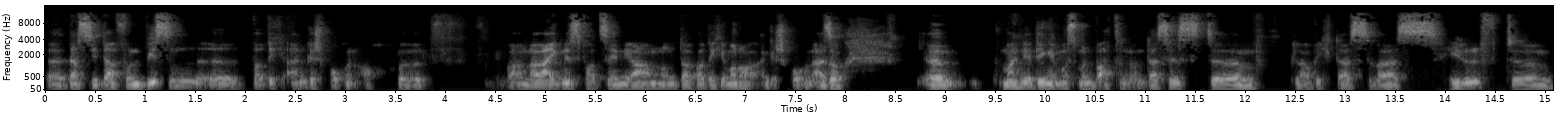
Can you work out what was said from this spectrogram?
äh, dass sie davon wissen, äh, werde ich angesprochen. Auch äh, war ein Ereignis vor zehn Jahren und da werde ich immer noch angesprochen. Also ähm, manche Dinge muss man warten und das ist, äh, glaube ich, das, was hilft, äh,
